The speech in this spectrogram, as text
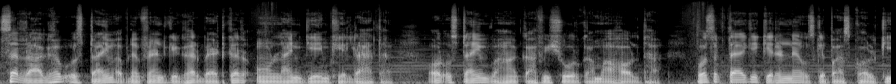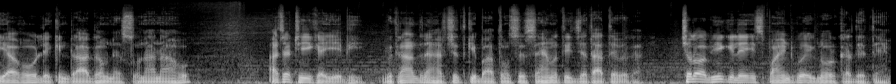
सर राघव उस टाइम अपने फ्रेंड के घर बैठकर ऑनलाइन गेम खेल रहा था और उस टाइम वहाँ काफ़ी शोर का माहौल था। हो सकता है कि किरण ने उसके पास कॉल किया हो, लेकिन राघव ने सुना ना हो। अच्छा ठीक है, ये भी। विक्रांत ने हर्षित की बातों से सहमति जताते हुए कहा, चलो, अभी के लिए इस पॉइंट को इग्नोर कर देते हैं।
